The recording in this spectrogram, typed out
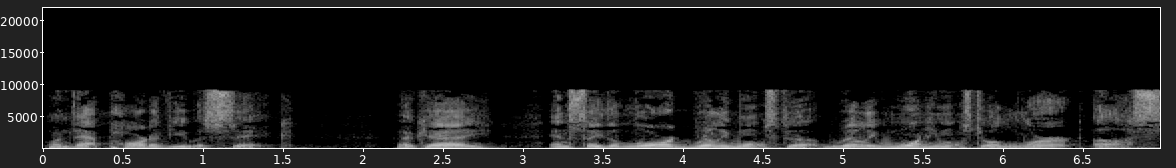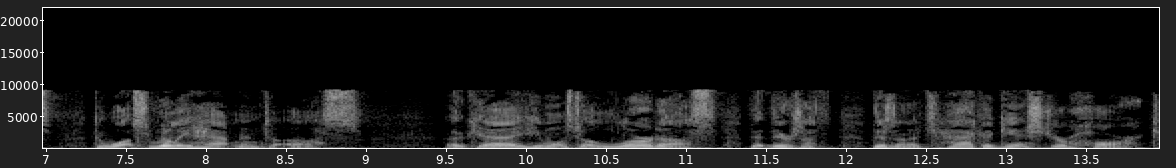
when that part of you is sick. Okay? And see, the Lord really wants to, really want, He wants to alert us to what's really happening to us. Okay? He wants to alert us that there's a, there's an attack against your heart.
